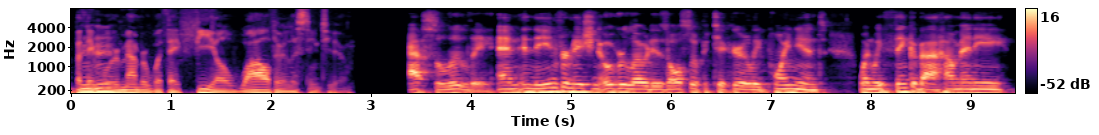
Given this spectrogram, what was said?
But they mm-hmm. will remember what they feel while they're listening to you. Absolutely. And, and the information overload is also particularly poignant when we think about how many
